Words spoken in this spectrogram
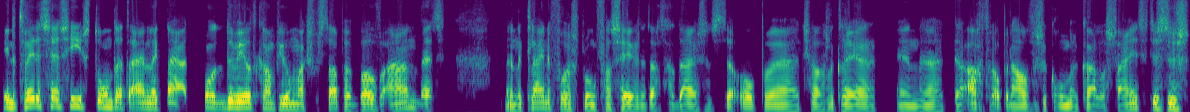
In de tweede sessie stond uiteindelijk nou ja, de wereldkampioen Max Verstappen bovenaan met een kleine voorsprong van 87.000ste op uh, Charles Leclerc en uh, daarachter op een halve seconde Carlos Sainz. Het is dus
